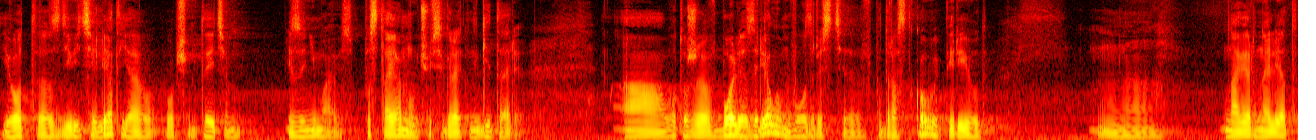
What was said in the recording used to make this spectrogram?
И вот э, с 9 лет я, в общем-то, этим и занимаюсь. Постоянно учусь играть на гитаре. А вот уже в более зрелом возрасте, в подростковый период, наверное, лет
